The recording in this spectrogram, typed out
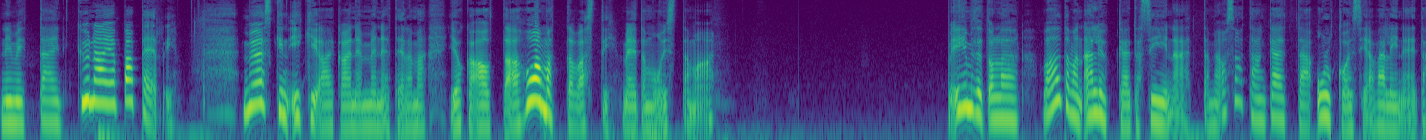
nimittäin kynä ja paperi. Myöskin ikiaikainen menetelmä, joka auttaa huomattavasti meitä muistamaan. Me ihmiset ollaan valtavan älykkäitä siinä, että me osataan käyttää ulkoisia välineitä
